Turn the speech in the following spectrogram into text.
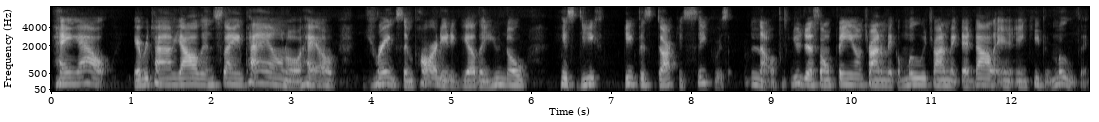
hang out every time y'all in the same town or have drinks and party together and you know his deep deepest, darkest secrets. No, you're just on film trying to make a movie, trying to make that dollar and, and keep it moving.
